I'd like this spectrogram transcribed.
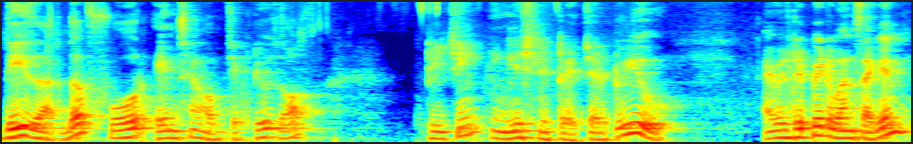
These are the four aims and objectives of teaching english literature to you. I will repeat once again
